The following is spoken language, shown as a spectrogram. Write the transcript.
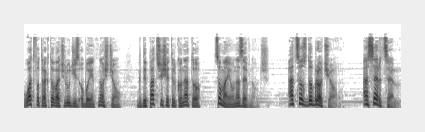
Łatwo traktować ludzi z obojętnością, gdy patrzy się tylko na to, co mają na zewnątrz. A co z dobrocią? A sercem?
